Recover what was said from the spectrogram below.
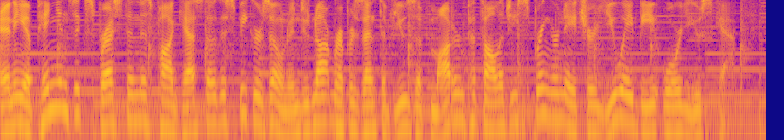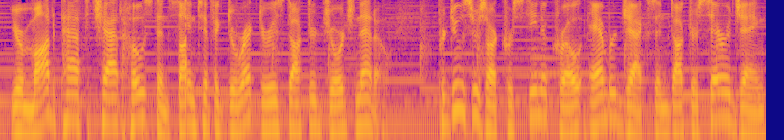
Any opinions expressed in this podcast are the speaker's own and do not represent the views of Modern Pathology, Springer Nature, UAB, or USCAP. Your ModPath Chat host and scientific director is Dr. George Netto. Producers are Christina Crow, Amber Jackson, Dr. Sarah Jang,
